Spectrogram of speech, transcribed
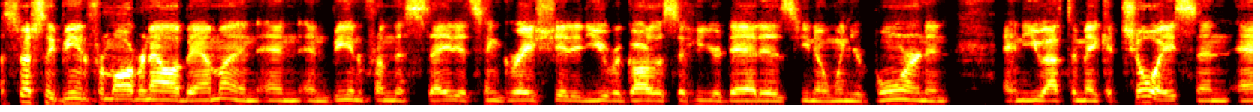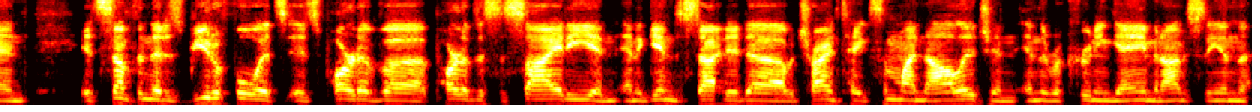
especially being from Auburn, Alabama, and and and being from this state, it's ingratiated you regardless of who your dad is. You know, when you're born, and and you have to make a choice, and and it's something that is beautiful. It's it's part of uh, part of the society, and and again decided uh, I would try and take some of my knowledge and in the recruiting game, and obviously in the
